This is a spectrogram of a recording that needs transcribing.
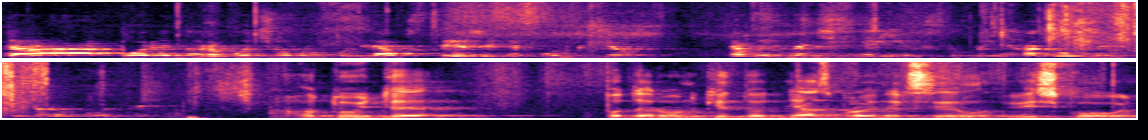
та створено робочу групу для обстеження пунктів та визначення їх ступені готовності до роботи. Готуйте подарунки до Дня Збройних сил військовим.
